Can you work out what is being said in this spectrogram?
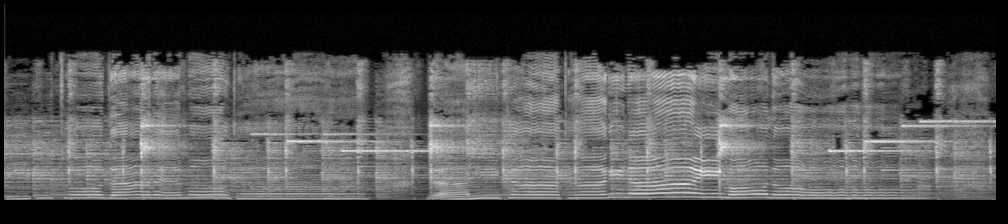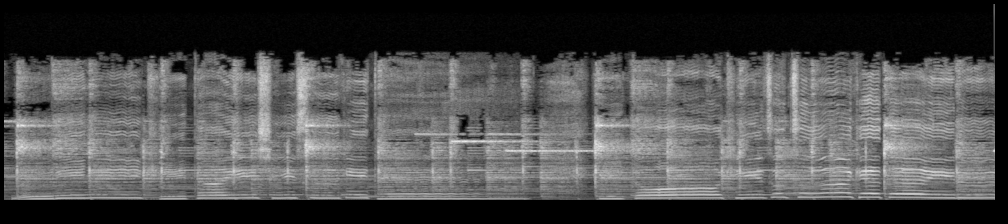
きっと誰もが何か足りないものを無理に期待しすぎて人を傷つけている。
